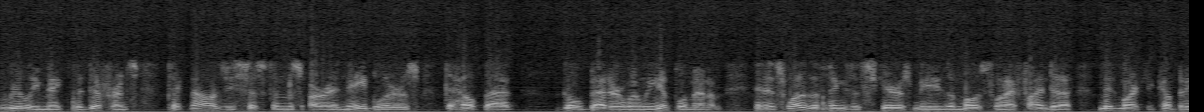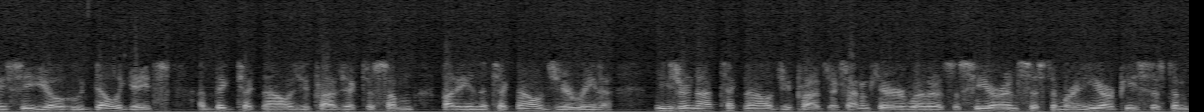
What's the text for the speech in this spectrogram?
really make the difference technology systems are enablers to help that go better when we implement them. And it's one of the things that scares me the most when I find a mid-market company CEO who delegates a big technology project to somebody in the technology arena. These are not technology projects. I don't care whether it's a CRM system or an ERP system.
